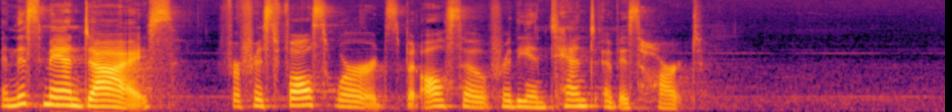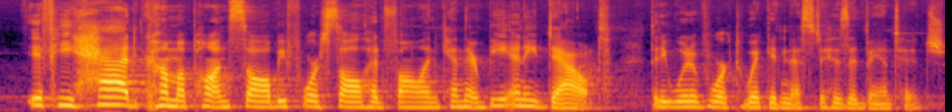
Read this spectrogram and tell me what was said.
And this man dies for his false words, but also for the intent of his heart. If he had come upon Saul before Saul had fallen, can there be any doubt that he would have worked wickedness to his advantage?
